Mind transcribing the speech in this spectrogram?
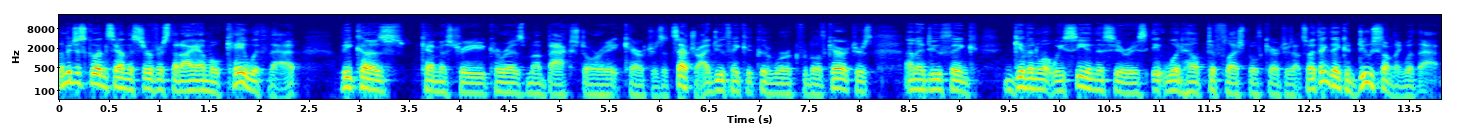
let me just go ahead and say on the surface that I am okay with that because chemistry, charisma, backstory, characters, etc. I do think it could work for both characters, and I do think, given what we see in this series, it would help to flesh both characters out. So I think they could do something with that.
